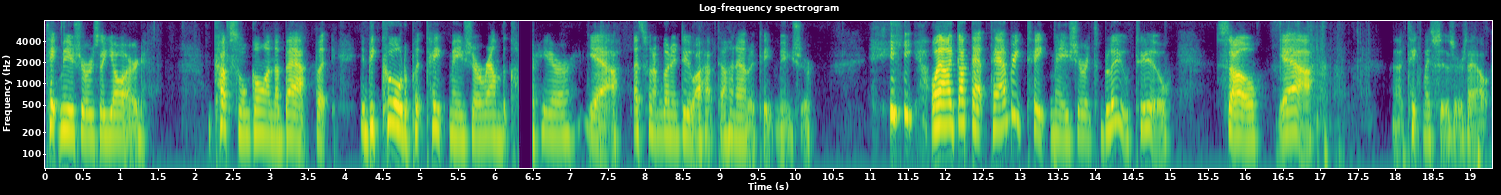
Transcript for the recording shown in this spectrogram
tape measure is a yard. Cuffs will go on the back, but it'd be cool to put tape measure around the collar here. Yeah, that's what I'm going to do. I'll have to hunt out a tape measure. well, I got that fabric tape measure. It's blue, too. So, yeah. I'll take my scissors out.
